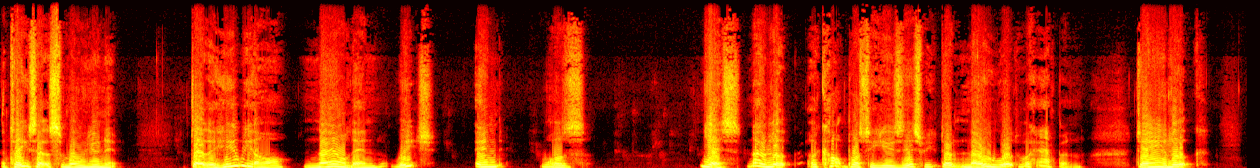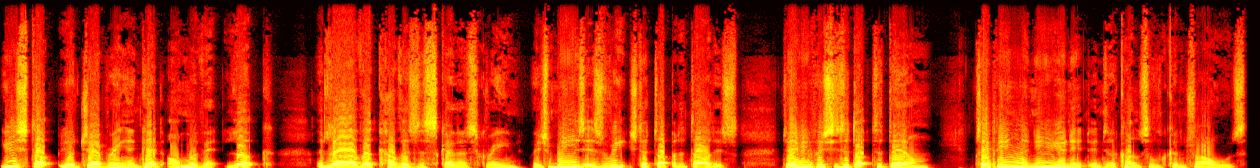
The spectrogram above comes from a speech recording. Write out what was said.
and takes out a small unit. Doctor, here we are. Now then, which end was. Yes. No, look, I can't possibly use this. We don't know what will happen. Jamie, look. You stop your jabbering and get on with it. Look. The lava covers the scanner screen, which means it's reached the top of the TARDIS. Jamie pushes the doctor down, clipping the new unit into the console controls.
